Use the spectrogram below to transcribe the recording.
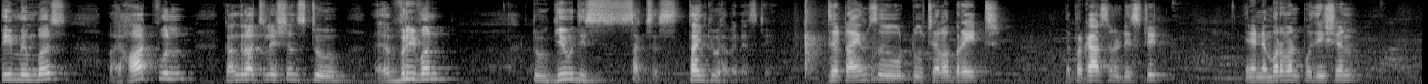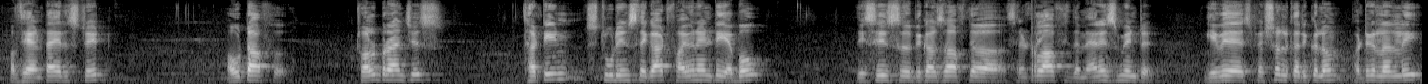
team members. A heartful congratulations to everyone to give this success. Thank you. Have a nice day. It's a time to, to celebrate the Prakasam district in a number one position of the entire state. Out of uh, 12 branches, 13 students they got 590 above. This is uh, because of the central office, the management gave a special curriculum, particularly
